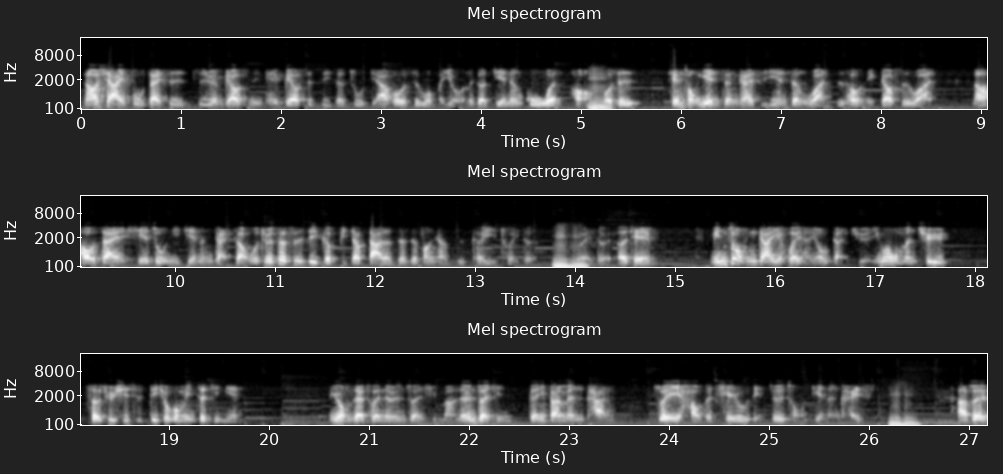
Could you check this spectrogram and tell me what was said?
然后下一步再是自愿标示，你可以标示自己的住家，或者是我们有那个节能顾问，哈、嗯，或是先从验证开始，验证完之后你标示完，然后再协助你节能改造。我觉得这是一个比较大的政策方向是可以推的，嗯哼，对对，而且民众应该也会很有感觉，因为我们去社区，其实地球公民这几年，因为我们在推能源转型嘛，能源转型跟一般人谈。最好的切入点就是从节能开始。嗯哼，啊，所以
